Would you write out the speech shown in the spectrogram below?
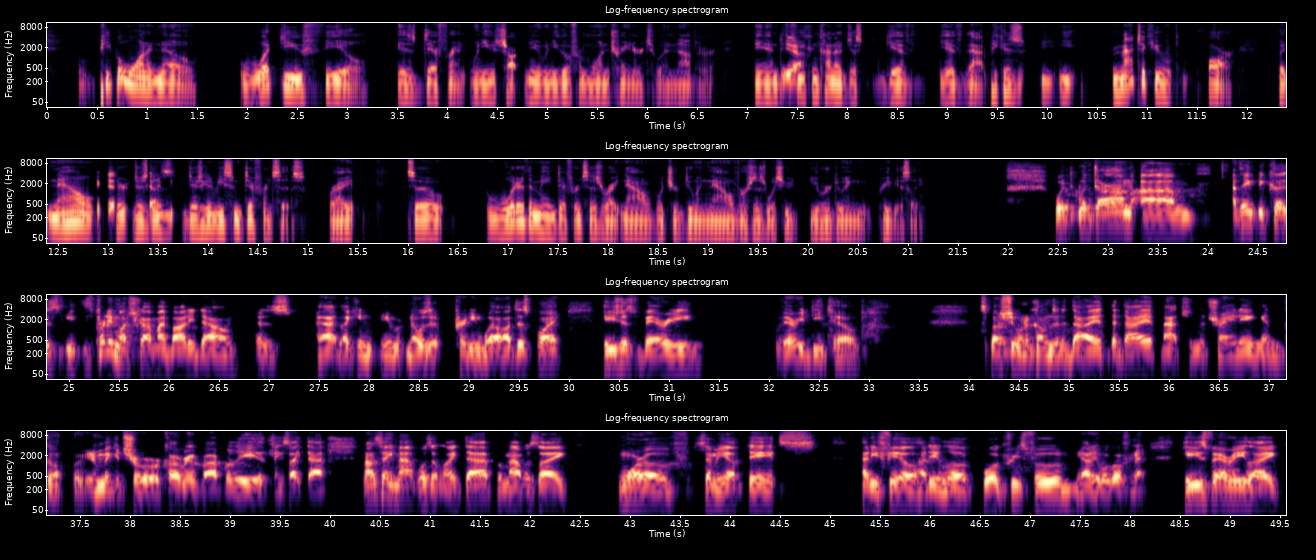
People want to know what do you feel is different when you start when you go from one trainer to another, and yeah. if you can kind of just give give that because you, you, Matt took you far, but now there, there's yes. going to be there's going to be some differences, right? So, what are the main differences right now of what you're doing now versus what you you were doing previously? With with Dom, um, I think because he's pretty much got my body down as Pat, like he he knows it pretty well at this point. He's just very, very detailed especially when it comes to the diet, the diet matching the training and go, you know, making sure we're recovering properly and things like that. Not saying Matt wasn't like that, but Matt was like more of send me updates. How do you feel? How do you look? We'll increase food. Yeah, we'll go from there. He's very like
